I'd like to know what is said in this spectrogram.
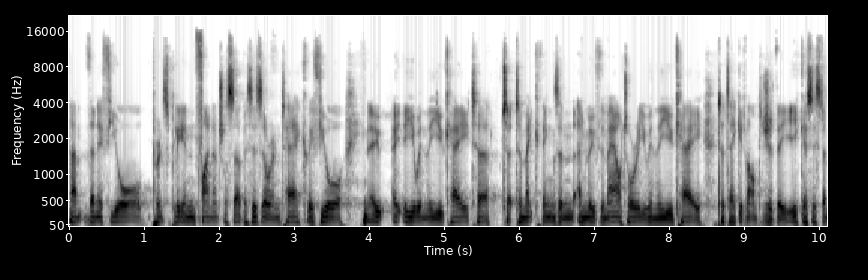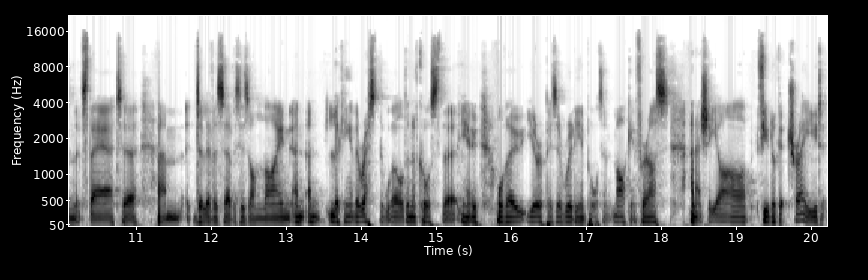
um, than if you're principally in financial services or in tech. If you're you know are you in the UK to to, to make things and, and move them out, or are you in the UK to take advantage of the ecosystem that's there to um, deliver services online and, and looking at the rest of the world, and of course course, that you know, although Europe is a really important market for us, and actually, our if you look at trade,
